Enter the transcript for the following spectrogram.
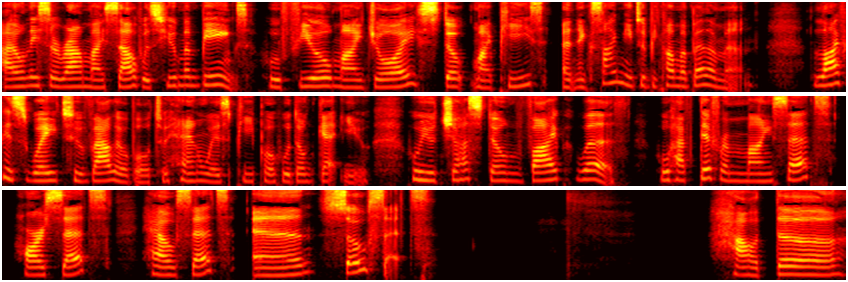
I only surround myself with human beings who fuel my joy, stoke my peace, and excite me to become a better man. Life is way too valuable to hang with people who don't get you, who you just don't vibe with, who have different mindsets, Heart sets, health sets, and soul sets。好的，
